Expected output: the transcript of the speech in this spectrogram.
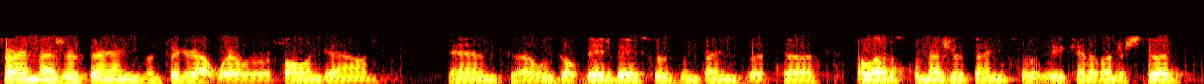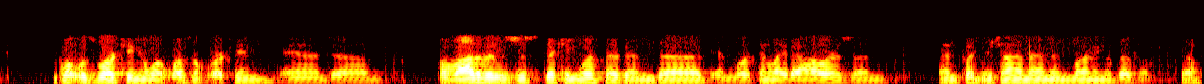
try and measure things and figure out where we were falling down. And uh, we built databases and things that uh, allowed us to measure things so that we kind of understood what was working and what wasn't working. And um, a lot of it is just sticking with it and uh, and working late hours and and putting your time in and learning the business. So.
